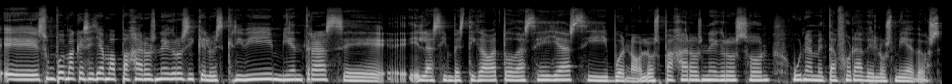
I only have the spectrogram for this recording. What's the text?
Eh, es un poema que se llama Pájaros Negros y que lo escribí mientras eh, las investigaba todas ellas. Y bueno, los pájaros negros son una metáfora de los miedos,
